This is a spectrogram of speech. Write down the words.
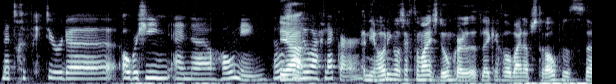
met gefrituurde aubergine en uh, honing. Dat was wel heel erg lekker. En die honing was echt onwijs donker. Het leek echt wel bijna op stroop. Dat, uh,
